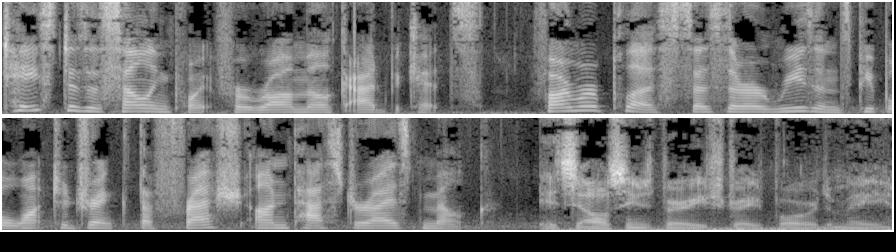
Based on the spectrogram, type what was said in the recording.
Taste is a selling point for raw milk advocates. Farmer Plus says there are reasons people want to drink the fresh, unpasteurized milk. It all seems very straightforward to me.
